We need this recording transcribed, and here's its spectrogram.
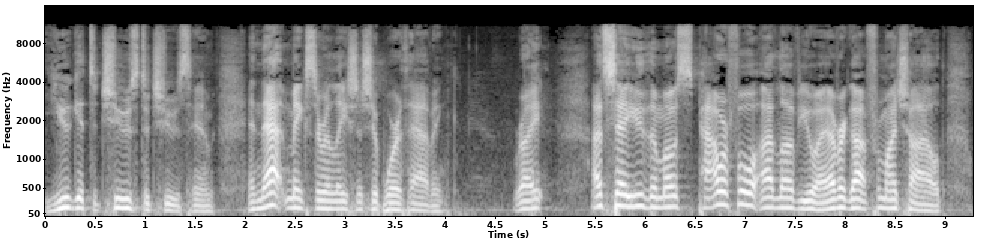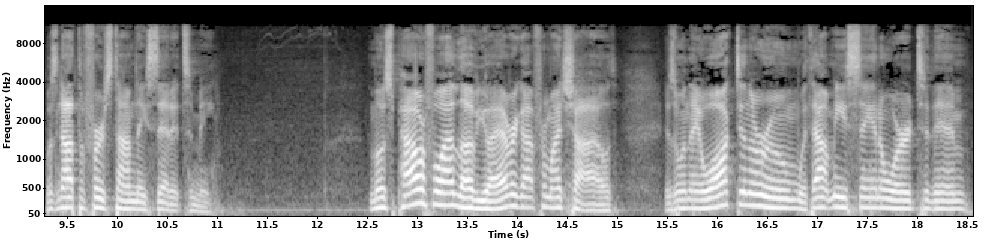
You get to choose to choose him. And that makes the relationship worth having, right? I'd say you the most powerful I love you I ever got from my child was not the first time they said it to me. The most powerful I love you I ever got from my child is when they walked in the room without me saying a word to them,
